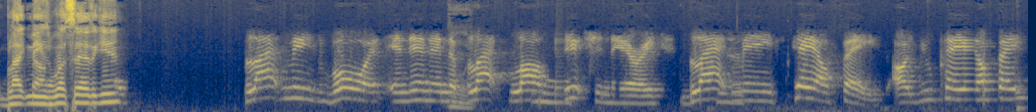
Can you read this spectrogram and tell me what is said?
black means what? Say it again. Black means void, and then in the Black Law Dictionary, black means pale face. Are you pale face?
